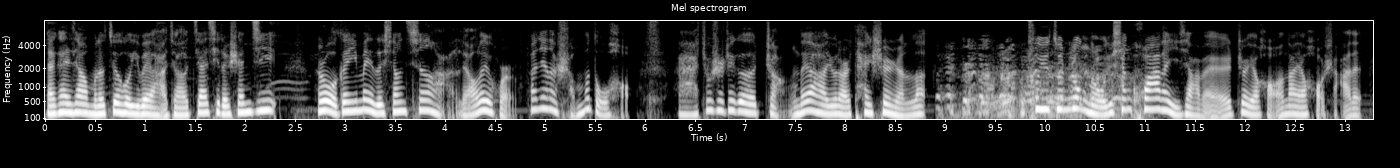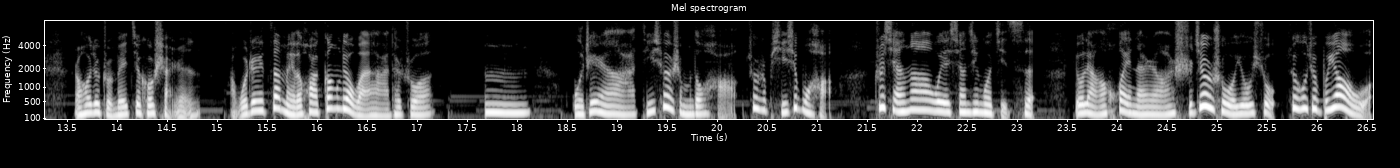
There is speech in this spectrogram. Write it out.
来看一下我们的最后一位啊，叫佳期的山鸡。他说我跟一妹子相亲啊，聊了一会儿，发现她什么都好，哎，就是这个长得呀有点太瘆人了。出于尊重呢，我就先夸她一下呗，这也好那也好啥的，然后就准备借口闪人啊。我这个赞美的话刚撂完啊，他说，嗯，我这人啊的确什么都好，就是脾气不好。之前呢我也相亲过几次，有两个坏男人啊，使劲说我优秀，最后却不要我。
